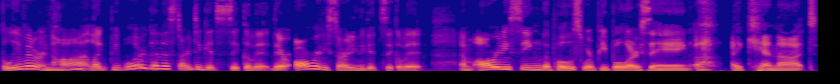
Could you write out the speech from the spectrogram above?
believe it or not, like people are going to start to get sick of it. They're already starting to get sick of it. I'm already seeing the posts where people are saying, I cannot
